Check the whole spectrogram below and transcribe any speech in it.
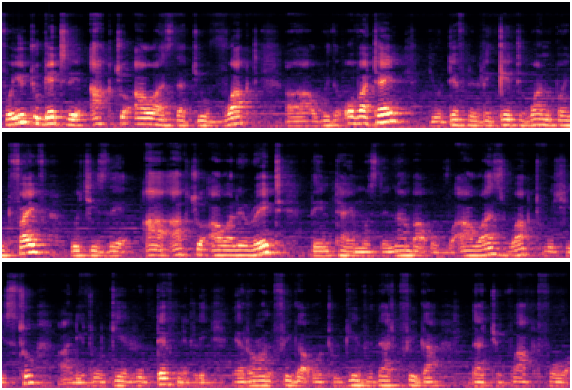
for you to get the actual hours that you've worked uh, with overtime you definitely get 1.5 which is the uh, actual hourly rate. Then times the number of hours worked which is 2 and it will give you definitely a round figure or to give you that figure that you worked for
